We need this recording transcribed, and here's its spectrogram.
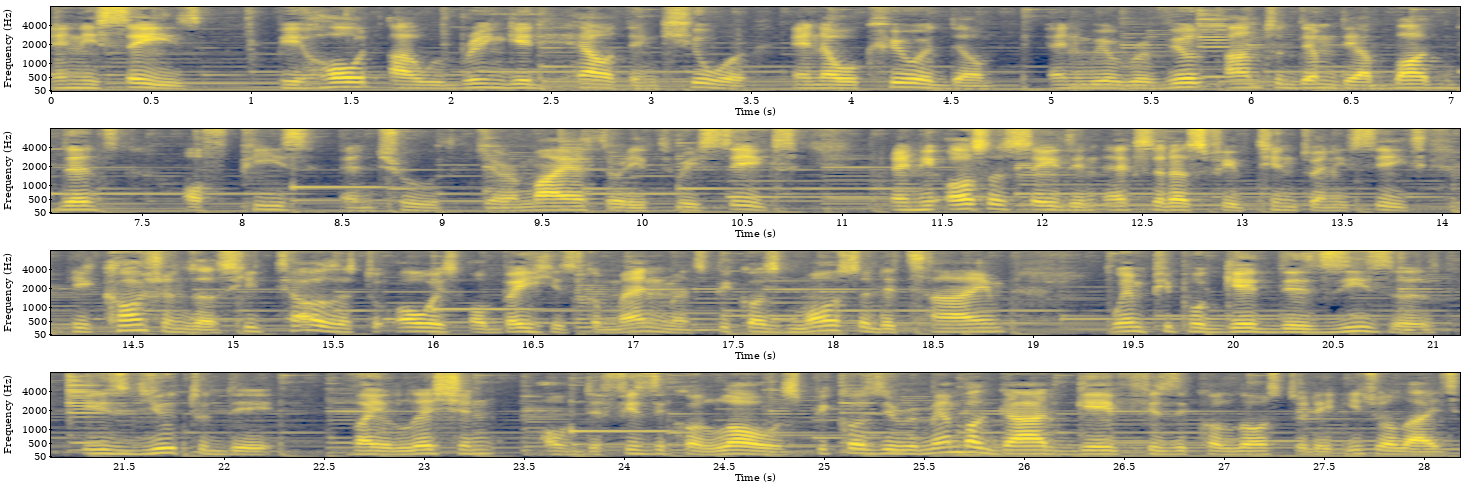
And He says, Behold, I will bring it health and cure, and I will cure them, and will reveal unto them the abundance of peace and truth. Jeremiah 33 6. And he also says in Exodus 15 26, he cautions us, he tells us to always obey his commandments because most of the time when people get diseases is due to the violation of the physical laws because you remember God gave physical laws to the Israelites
